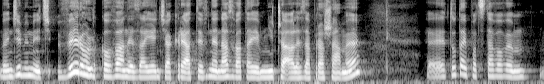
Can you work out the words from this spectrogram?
Będziemy mieć wyrolkowane zajęcia kreatywne, nazwa tajemnicza, ale zapraszamy. E, Tutaj podstawowym e,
